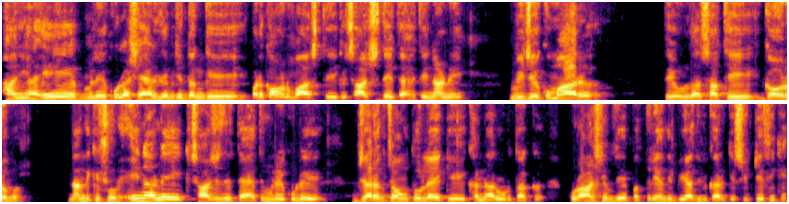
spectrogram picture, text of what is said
ਹਾਂਜੀ ਹਾਂ ਇਹ ਮਲੇਕੋਲਾ ਸ਼ਹਿਰ ਦੇ ਵਿੱਚ ਦੰਗੇ ਭੜਕਾਉਣ ਵਾਸਤੇ ਇੱਕ ਸਾਜ਼ਿਸ਼ ਦੇ ਤਹਿਤ ਇਹਨਾਂ ਨੇ ਵਿਜੇ ਕੁਮਾਰ ਤੇ ਉਹਦਾ ਸਾਥੀ ਗੌਰਵ ਨੰਦ ਕਿਸ਼ੋਰ ਇਹਨਾਂ ਨੇ ਇੱਕ ਸਾਜ਼ਿਸ਼ ਦੇ ਤਹਿਤ ਮਲੇਕੋਲੇ ਜਰਗ ਚੌਂਕ ਤੋਂ ਲੈ ਕੇ ਖੰਨਾ ਰੋਡ ਤੱਕ ਕੁਰਾਨ ਸ਼ਰੀਫ ਦੇ ਪੱਤਰਿਆਂ ਦੀ ਬੇਅਦਬੀ ਕਰਕੇ ਸਿੱਟੇ ਸੀਗੇ।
